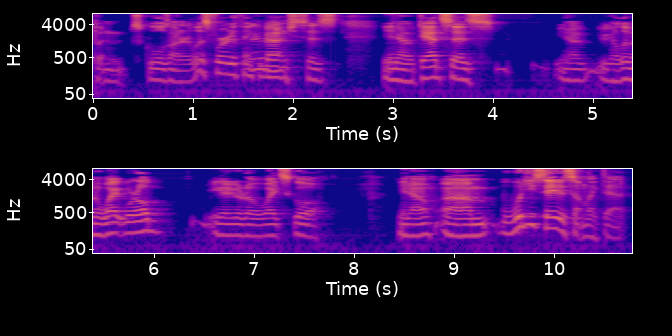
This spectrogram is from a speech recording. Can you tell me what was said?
putting schools on her list for her to think mm-hmm. about, and she says, "You know, Dad says you know, you're going to live in a white world, you got to go to a white school. You know, um, what do you say to something like that?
